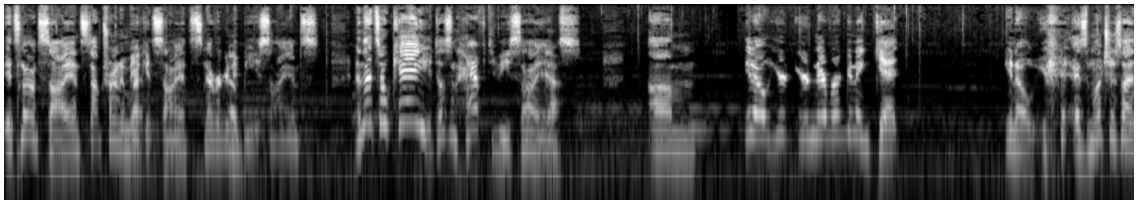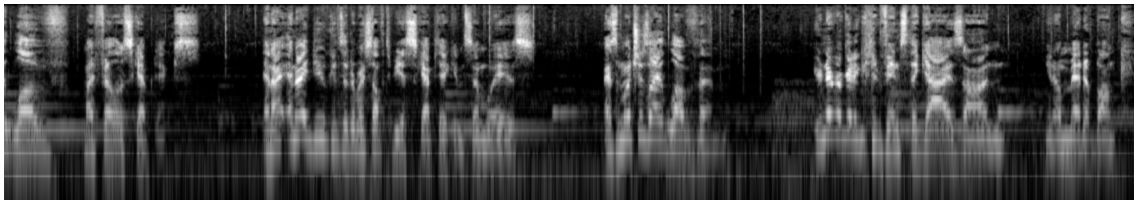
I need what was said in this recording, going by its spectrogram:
It's not science. Stop trying to make Right. it science. It's never going to Yep. be science, and that's okay. It doesn't have to be science. Um, you know, you're you're never going to get you know, as much as I love my fellow skeptics, and I and I do consider myself to be a skeptic in some ways, as much as I love them, you're never going to convince the guys on, you know, Metabunk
